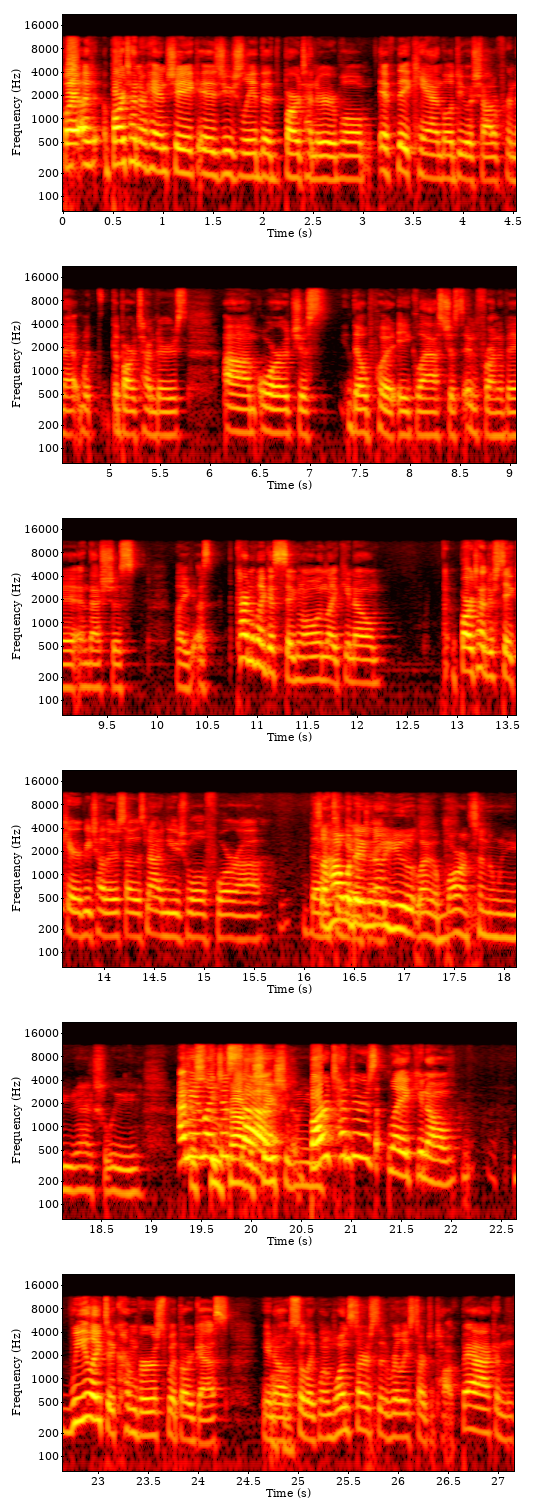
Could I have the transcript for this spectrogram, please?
but a bartender handshake is usually the bartender will, if they can, they'll do a shot of Fernet with the bartenders, um, or just they'll put a glass just in front of it, and that's just like a kind of like a signal, and like you know. Bartenders take care of each other, so it's not unusual for uh, them. So how would they know you like a bartender when you actually? I mean, like just conversation uh, bartenders, like you know, we like to converse with our guests. You know, Okay. so like when one starts to really start to talk back and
